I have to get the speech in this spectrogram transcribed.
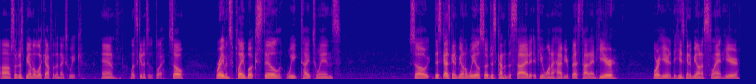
Um, so just be on the lookout for the next week, and let's get into the play. So Ravens playbook still weak tight twins. So this guy's going to be on a wheel. So just kind of decide if you want to have your best tight end here or here. He's going to be on a slant here.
